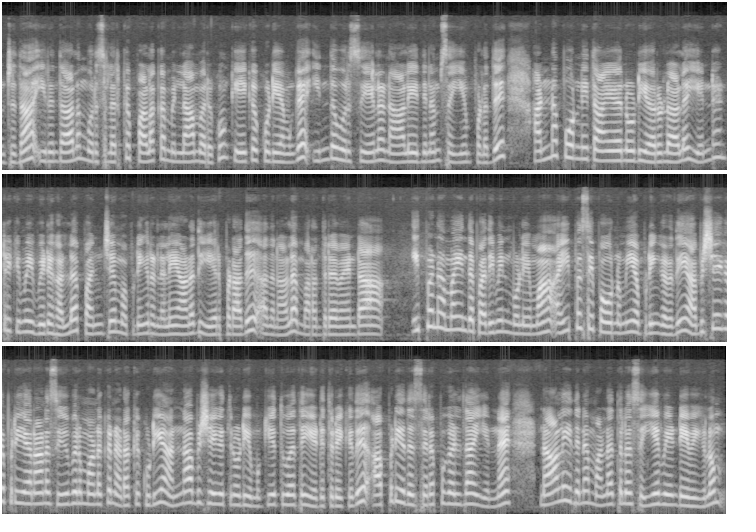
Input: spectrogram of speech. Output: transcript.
ஒன்று தான் இருந்தாலும் ஒரு சிலருக்கு பழக்கம் இல்லாமல் இருக்கும். கேட்கக்கூடியவங்க இந்த ஒரு செயலை நாளைய தினம் செய்யும் பொழுது அன்னபூர்ணி தாயாருடைய அருளால் என்றென்றைக்குமே வீடுகளில் பஞ்சம் அப்படிங்கிற நிலையானது ஏற்படாது. அதனால் மறந்துட வேண்டாம். இப்போ நம்ம இந்த பதிவின் மூலயமா ஐப்பசி பௌர்ணமி அப்படிங்கிறது அபிஷேக பிரியரான சிவபெருமானுக்கு நடக்கக்கூடிய அன்னாபிஷேகத்தினுடைய முக்கியத்துவத்தை எடுத்துரைக்குது. அப்படி அது சிறப்புகள் தான் என்ன? நாளைய தினம் மன்னத்தில் செய்ய வேண்டியவைகளும்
